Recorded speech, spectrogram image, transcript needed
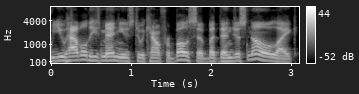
you have all these menus to account for Bosa, but then just know like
